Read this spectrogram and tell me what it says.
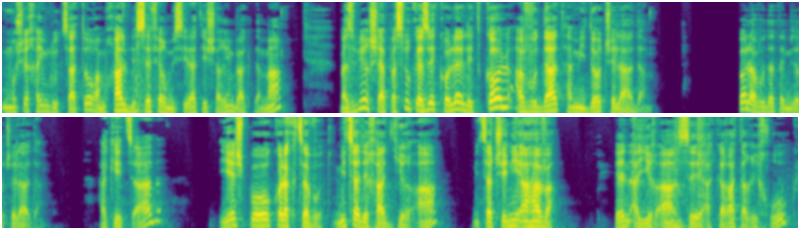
משה חיים לוצטו, רמח"ל בספר מסילת ישרים בהקדמה, מסביר שהפסוק הזה כולל את כל עבודת המידות של האדם. כל עבודת המידות של האדם. הכיצד? יש פה כל הקצוות. מצד אחד יראה, מצד שני אהבה. כן, היראה זה הכרת הריחוק,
